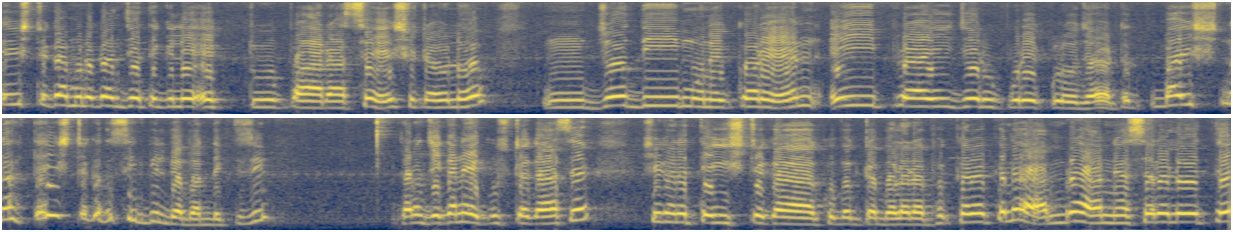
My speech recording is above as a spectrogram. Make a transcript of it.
তেইশ টাকা মনে করেন যেতে গেলে একটু পার আছে, সেটা হলো যদি মনে করেন এই প্রাইজের উপরে ক্লোজ হয়, অর্থাৎ বাইশ না, তেইশ টাকা তো সিম্পল ব্যাপার দেখতেছি। কারণ যেখানে একুশ টাকা আছে, সেখানে তেইশ টাকা খুব একটা বলার অপেক্ষা রাখে না। আমরা ন্যাচারাল ওয়েতে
